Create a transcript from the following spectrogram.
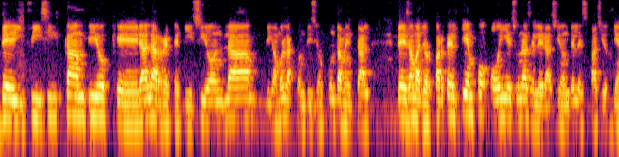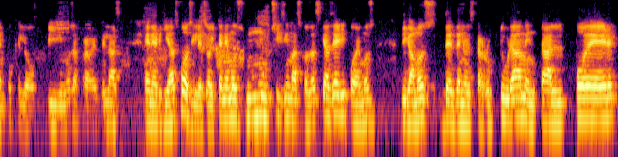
de difícil cambio, que era la repetición, la, digamos, la condición fundamental de esa mayor parte del tiempo. Hoy es una aceleración del espacio-tiempo que lo vivimos a través de las energías fósiles. Hoy tenemos muchísimas cosas que hacer y podemos, digamos, desde nuestra ruptura mental, poder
